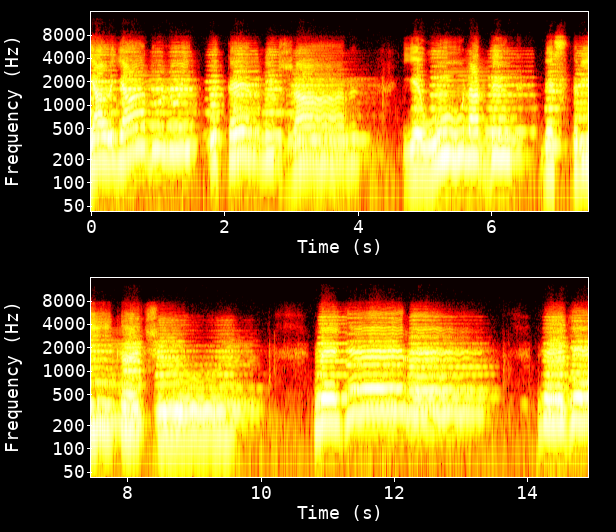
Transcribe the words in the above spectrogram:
I-al iadului puternic jar, E un adânc de stricăciuni. Veghere, veghere,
